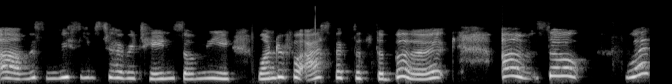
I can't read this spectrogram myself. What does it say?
um, this movie seems to have retained so many wonderful aspects of the book. Um, so, what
